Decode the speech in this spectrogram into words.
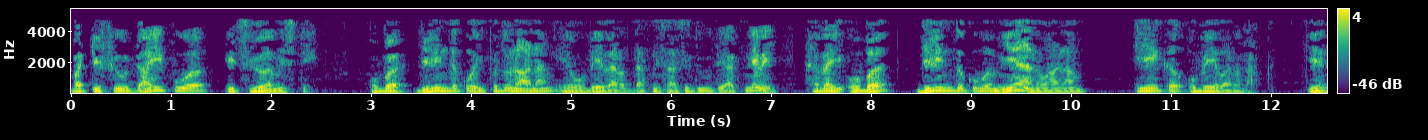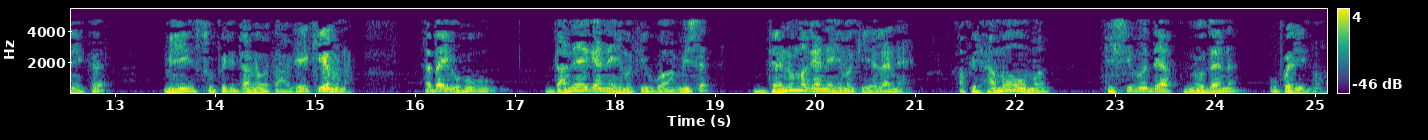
but if you die poor it's your mistake. ඔබ දිලින්දකෝ ඉපදුනා නම් ඒ ඔබේ වැරද්දක් නිසා සිදු වූ දෙයක් නෙවෙයි. හැබැයි ඔබ දිලින්දකුව මිය යනවා නම් ඒක ඔබේ වරදක් කියන එක මේ සුපිරි ධනවතාගේ කියමන. හැබැයි ඔහු ධනය ගැන එහෙම කිව්වා මිස දැනුම ගැන එහෙම කියලා නැහැ. අපි හැමෝම කිසිම දෙයක් නොදැන උපදිනවා.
